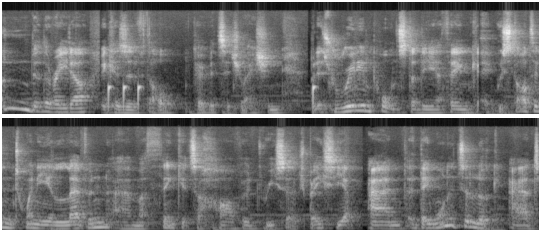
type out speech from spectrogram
under the radar because of the whole COVID situation. But it's really important study, I think. It was started in 2011. Um, I think it's a Harvard research base, yep. And they wanted to look at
